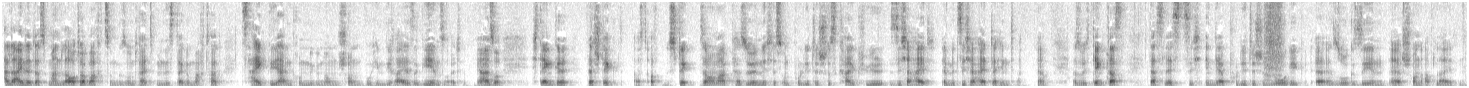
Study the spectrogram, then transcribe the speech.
Alleine, dass man Lauterbach zum Gesundheitsminister gemacht hat, zeigte ja im Grunde genommen schon, wohin die Reise gehen sollte. Ja, also ich denke, das steckt steckt, sagen wir mal, persönliches und politisches Kalkül Sicherheit, äh, mit Sicherheit dahinter. Ja? Also ich denke, das, das lässt sich in der politischen Logik äh, so gesehen äh, schon ableiten.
